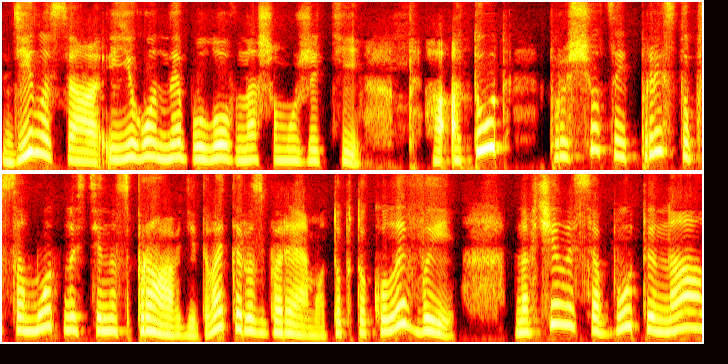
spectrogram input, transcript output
ділося і його не було в нашому житті. А, а тут про що цей приступ самотності насправді? Давайте розберемо. Тобто, коли ви навчилися бути на е,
